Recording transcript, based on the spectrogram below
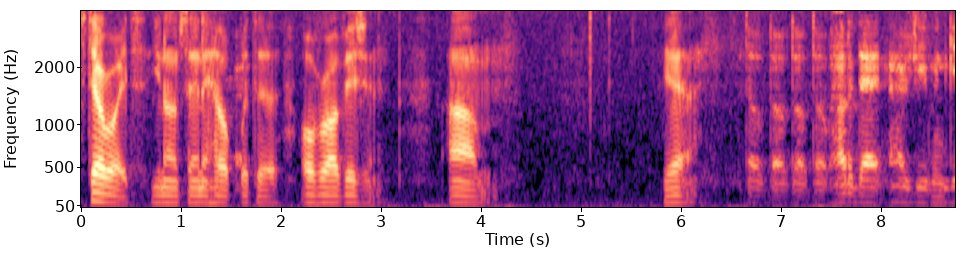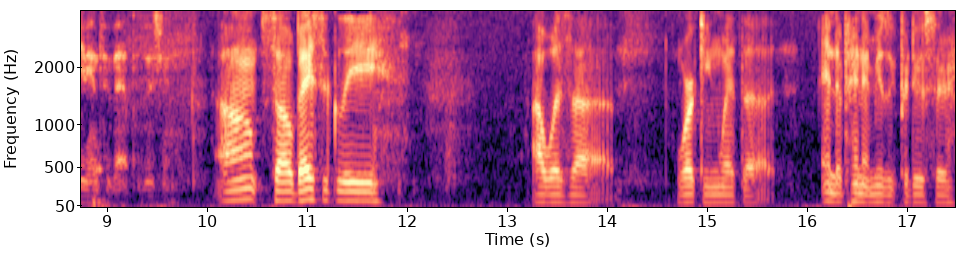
steroids. You know what I'm saying to help with the overall vision. Um, yeah. Dope, dope, dope, dope. How did that? How did you even get into that position? Um, so basically, I was uh, working with an independent music producer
